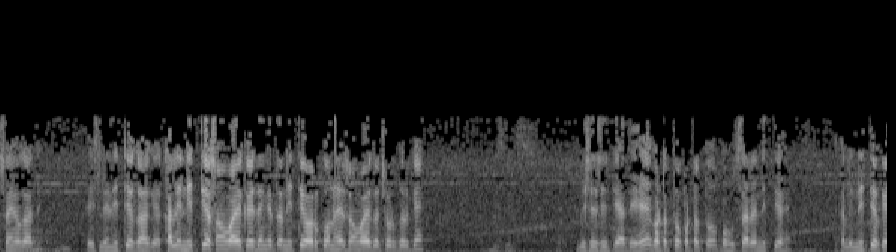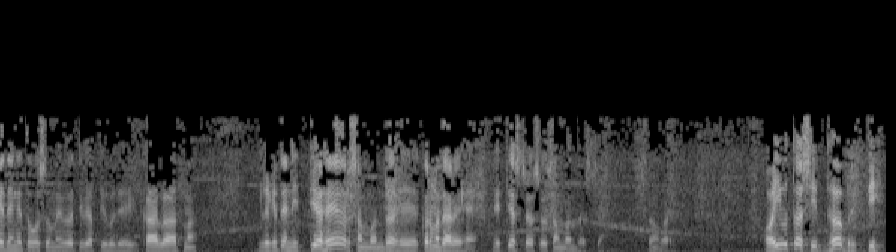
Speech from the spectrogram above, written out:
संयोग आदि। तो इसलिए नित्य कहा गया। खाली नित्य समवाय कह देंगे तो नित्य और कौन है समवाय को छोड़ करके? विशेष इत्यादि है। घटत्व, पटत्व बहुत सारे नित्य है। खाली नित्य कह देंगे तो वो समय भी अतिव्याप्ति हो जाएगी। काल, आत्मा। इसलिए कहते हैं नित्य है और संबंध है। कर्मधारय है। नित्य संबंध समवाय। अयुत सिद्ध वृत्ति।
